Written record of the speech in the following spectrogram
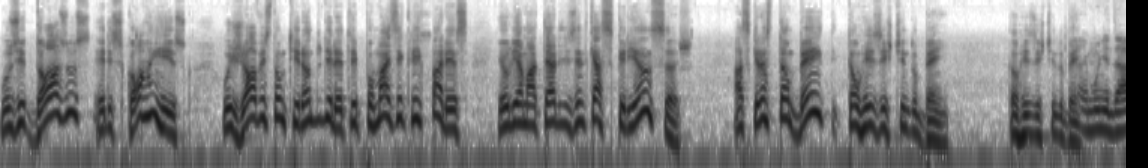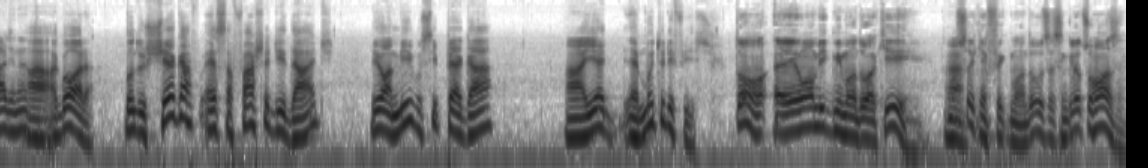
Os idosos, eles correm risco. Os jovens estão tirando o direito. E por mais incrível que pareça, eu li a matéria dizendo que as crianças, as crianças também estão resistindo bem. Estão resistindo bem. A imunidade, né? Ah, agora, quando chega essa faixa de idade, meu amigo, se pegar, aí é, é muito difícil. Tom, é, um amigo me mandou aqui, não Ah. sei quem foi que mandou, disse assim, Cleuton Rosa,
